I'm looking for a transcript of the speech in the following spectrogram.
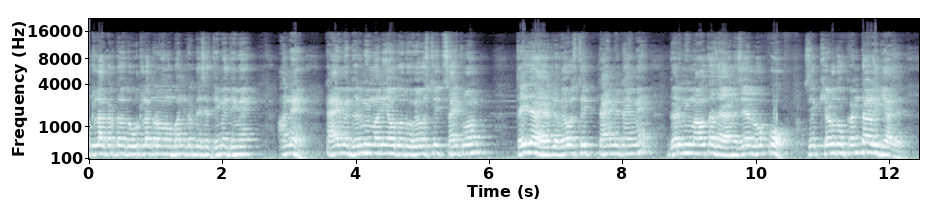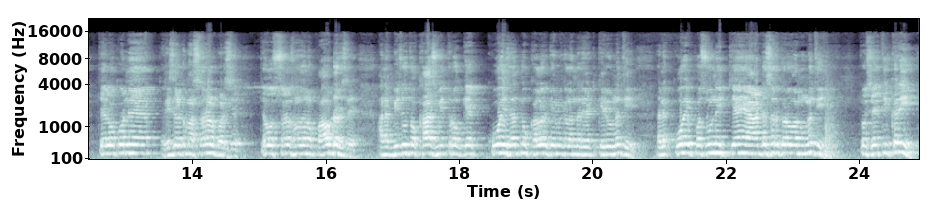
ઉઠલા કરતા હોય તો ઉઠલા કરવાનું બંધ કરી દેશે ધીમે ધીમે. અને ટાઈમે ગરમીમાં નહીં આવતો તો વ્યવસ્થિત સાયક્લોન થઈ જાય, એટલે વ્યવસ્થિત ટાઈમે ટાઈમે ગરમીમાં આવતા જાય અને જે લોકો, જે ખેડૂતો કંટાળી ગયા છે, તે લોકોને રિઝલ્ટમાં સરળ પડશે. તેવો સરસ મજાનો પાવડર છે. અને બીજું તો ખાસ મિત્રો કે કોઈ જાતનું કલર કેમિકલ અંદર એડ કર્યું નથી. એટલે કોઈ પશુને ક્યાંય આડઅસર કરવાનું નથી. તો જેથી કરી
